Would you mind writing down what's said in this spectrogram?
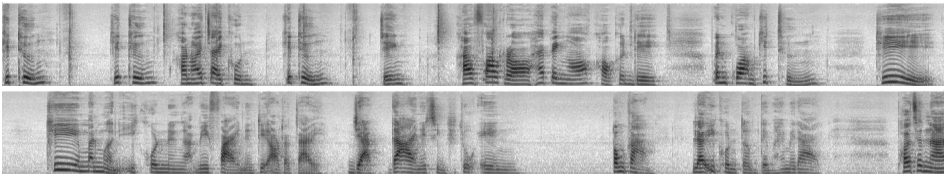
คิดถึง คิดถึง เขาน้อยใจคุณ คิดถึง จริง เขาเฝ้ารอให้ไปง้อขอคืนดี เป็นความคิดถึงที่ที่มันเหมือนอีกคนหนึ่งอะมีฝ่ายหนึ่งที่เอาแต่ใจ อยากได้ในสิ่งที่ตัวเองต้องการ แล้วอีกคนเติมเต็มให้ไม่ได้ เพราะฉะนั้น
